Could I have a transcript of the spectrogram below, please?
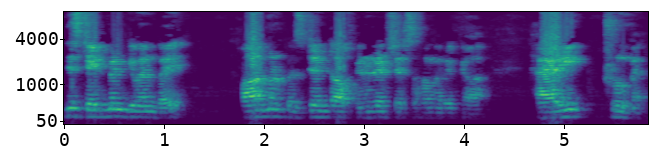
This statement given by former President of United States of America, Harry Truman.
